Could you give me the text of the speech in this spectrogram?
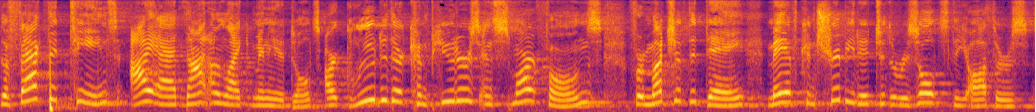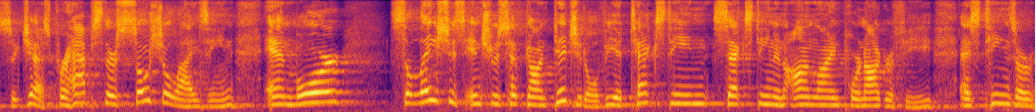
The fact that teens, I add, not unlike many adults, are glued to their computers and smartphones for much of the day may have contributed to the results the authors suggest. Perhaps their socializing and more salacious interests have gone digital via texting, sexting, and online pornography, as teens are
